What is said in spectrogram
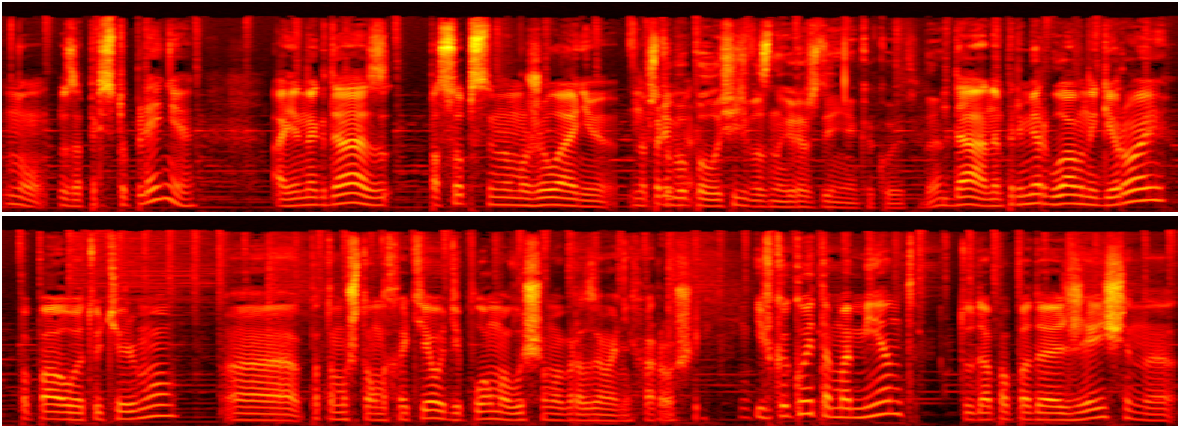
ну, за преступление, а иногда по собственному желанию. Чтобы Например, получить вознаграждение какое-то, да? да, например, главный герой попал в эту тюрьму, а, потому что он хотел диплом о высшем образовании хороший. И в какой-то момент туда попадает женщина,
